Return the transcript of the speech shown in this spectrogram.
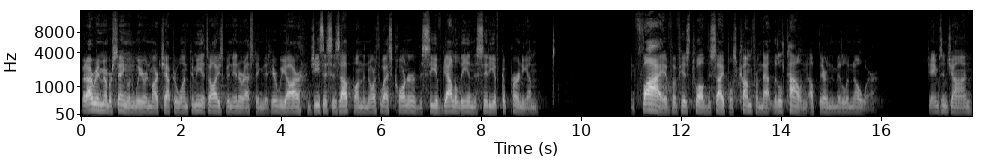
But I remember saying when we were in Mark chapter 1, to me it's always been interesting that here we are. Jesus is up on the northwest corner of the Sea of Galilee in the city of Capernaum. And five of his 12 disciples come from that little town up there in the middle of nowhere James and John,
